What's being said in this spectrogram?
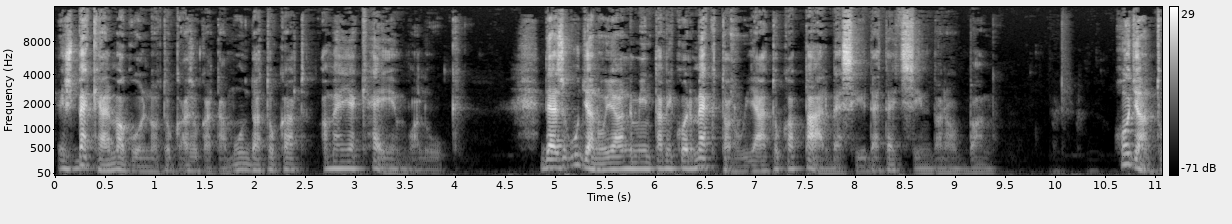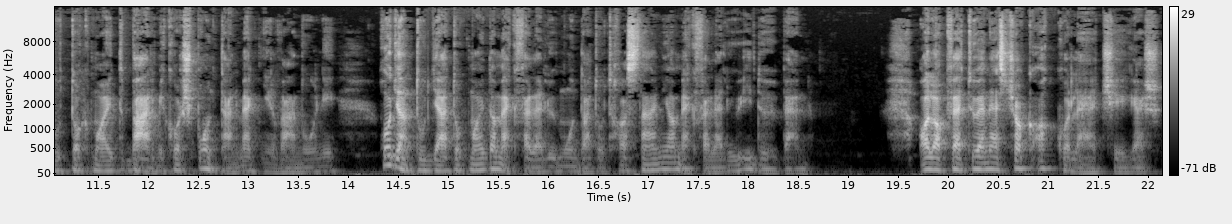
és be kell magolnotok azokat a mondatokat, amelyek helyén valók de ez ugyanolyan, mint amikor megtanuljátok a párbeszédet egy színdarabban. Hogyan tudtok majd bármikor spontán megnyilvánulni? Hogyan tudjátok majd a megfelelő mondatot használni a megfelelő időben? Alapvetően ez csak akkor lehetséges,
